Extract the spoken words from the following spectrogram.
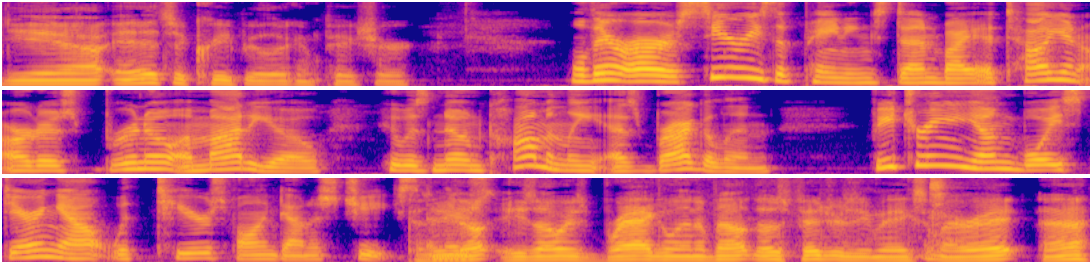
Yeah, and it's a creepy looking picture. Well, there are a series of paintings done by Italian artist Bruno Amadio, who is known commonly as Bragolin, featuring a young boy staring out with tears falling down his cheeks. And he's, he's, always bragging about those pictures he makes. Am I right? Huh?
